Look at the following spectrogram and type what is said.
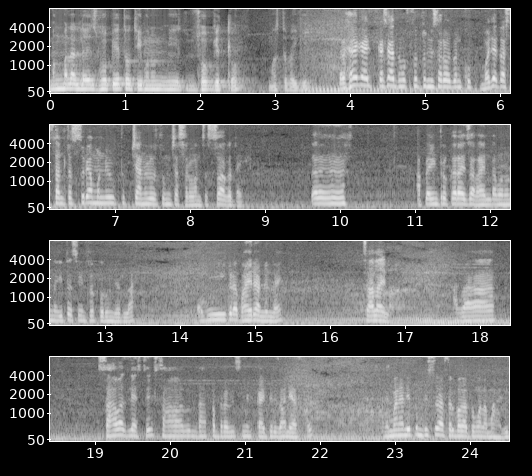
मग मला लय झोप येत होती म्हणून मी झोप घेतलो. मस्तपैकी. तर हे काय कशात होतो तुम्ही सर्वजण खूप मजेत असताल. तर सूर्यामन यूट्यूब चॅनलवर तुमच्या सर्वांचं स्वागत आहे. तर आपला इंट्रो करायचा राहिला म्हणून इथंच इंट्रो करून घेतला. मी इकडं बाहेर आलेलो आहे. चालायला. आता सहा वाजले असतील. सहा वाजून दहा पंधरा वीस मिनिट काहीतरी झाले असते आणि मनाली पण दिसत असेल बघा तुम्हाला महावीर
